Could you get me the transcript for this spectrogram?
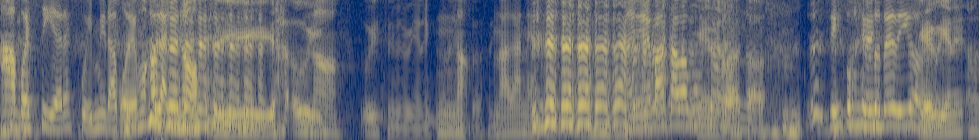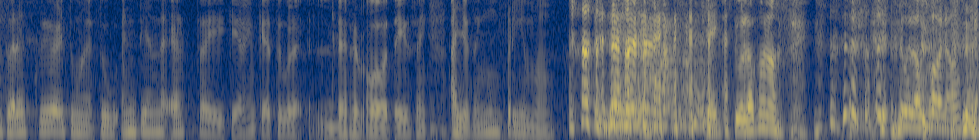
Ah, pues sí, eres queer, mira, podemos hablar. No, Sí, uy, No. Uy, si me viene con no, eso. sí. no hagan eso. A mí me pasaba ¿Qué mucho me cuando... Sí, por eso te digo. Que vienen, ah, tú eres queer, tú, tú entiendes esto y quieren que tú, de o te dicen, ah, yo tengo un primo, que, que tú lo conoces. Tú lo conoces.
